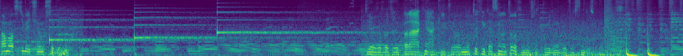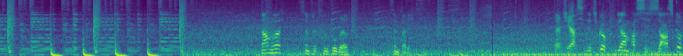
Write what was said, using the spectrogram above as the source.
Tam vlastně většinou sedím. Jo, tohle to vypadá jak nějaký to notifikace na telefonu, možná to vidíme jako přesně displej. Tamhle jsem před chvilkou byl, jsem tady. Takže já si teď udělám asi záskok,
